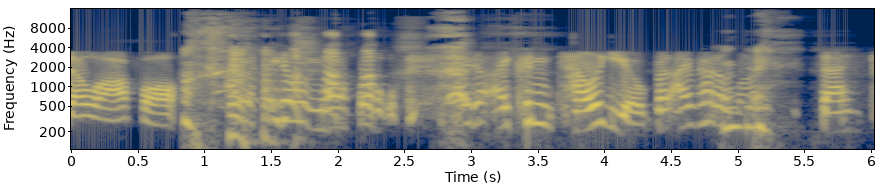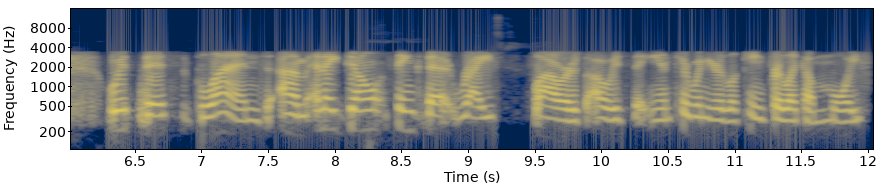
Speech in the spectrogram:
so awful? I, I don't know. I don't, I couldn't tell you, but I've had a lot of success with this blend, um, and I don't think that rice flour is always the answer when you're looking for like a moist,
